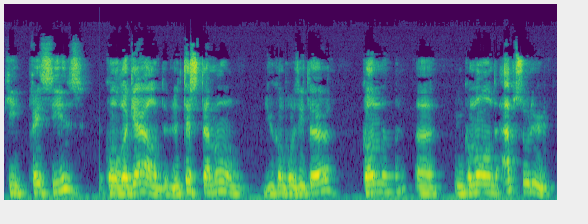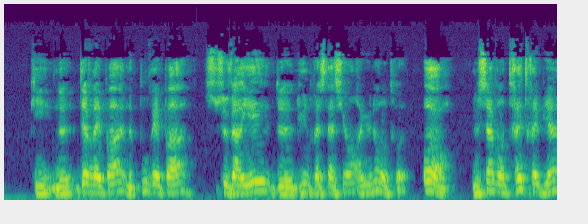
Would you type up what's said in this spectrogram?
qui précise qu'on regarde le testament du compositeur comme euh, une commande absolue qui ne devrait pas, ne pourrait pas se varier d'une prestation à une autre. Or, nous savons très très bien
